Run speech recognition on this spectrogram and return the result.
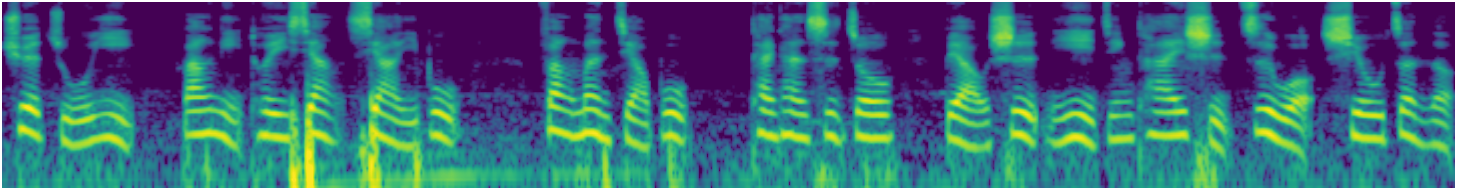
却足以帮你推向下一步。放慢脚步，看看四周，表示你已经开始自我修正了。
